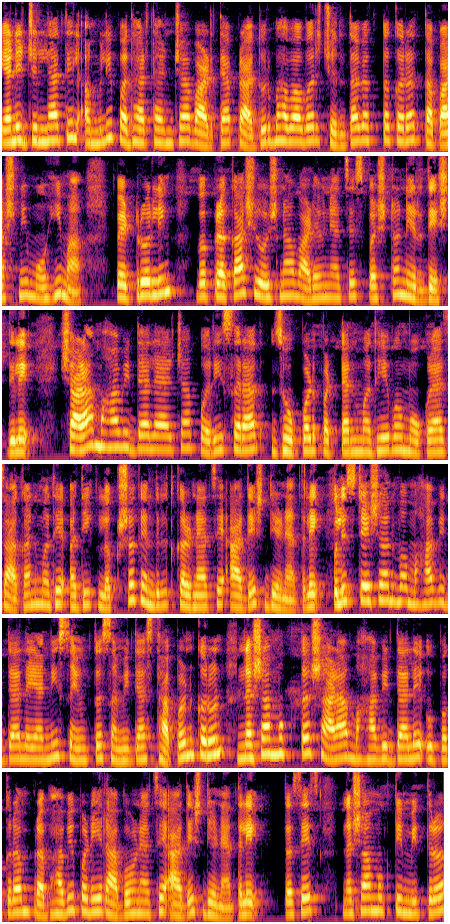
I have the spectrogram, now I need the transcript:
यांनी जिल्ह्यातील अंमली पदार्थांच्या वाढत्या प्रादुर्भावावर चिंता व्यक्त करत तपासणी मोहिमा पेट्रोलिंग व प्रकाश योजना वाढवण्याचे स्पष्ट निर्देश दिले. शाळा महाविद्यालयाच्या परिसरात झोपडपट्ट्यांमध्ये व मोकळ्या जागांमध्ये अधिक लक्ष केंद्रित करण्याचे आदेश देण्यात आले. पोलीस स्टेशन व महाविद्यालयांनी संयुक्त समित्या स्थापन करून नशामुक्त शाळा महाविद्यालय उपक्रम प्रभावीपणे राबवण्याचे आदेश देण्यात आले. तसेच नशामुक्ती मित्र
